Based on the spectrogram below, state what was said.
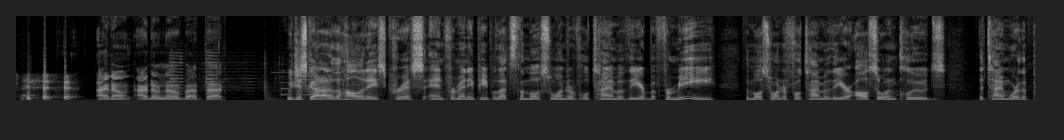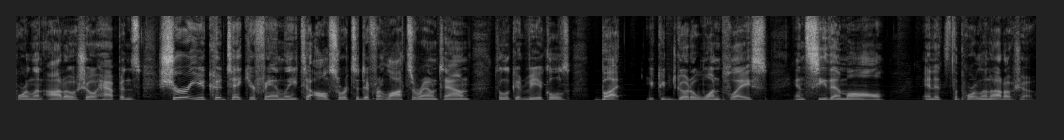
I don't I don't know about that. We just got out of the holidays, Chris, and for many people, that's the most wonderful time of the year. But for me, the most wonderful time of the year also includes the time where the Portland Auto Show happens. Sure, you could take your family to all sorts of different lots around town to look at vehicles, but you could go to one place and see them all, and it's the Portland Auto Show.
